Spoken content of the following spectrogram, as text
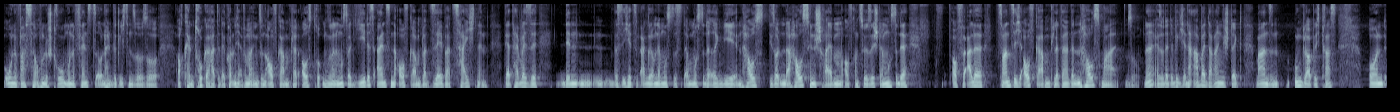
ohne Wasser, ohne Strom, ohne Fenster und halt wirklich dann so, so auch keinen Drucker hatte, der konnte nicht einfach mal so ein Aufgabenblatt ausdrucken, sondern er musste halt jedes einzelne Aufgabenblatt selber zeichnen. Der hat teilweise den, was ich jetzt angenommen, der musste, da musste da irgendwie ein Haus, die sollten da Haus hinschreiben auf Französisch, dann musste der auch für alle 20 Aufgabenblätter dann ein Haus malen. So, ne? Also der hat wirklich eine Arbeit da reingesteckt. Wahnsinn, unglaublich krass. Und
